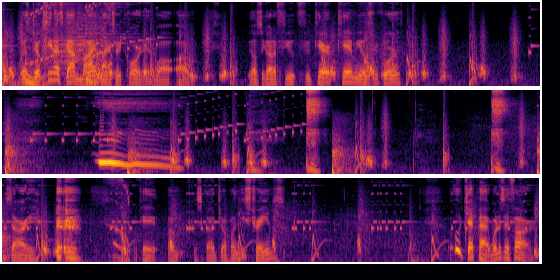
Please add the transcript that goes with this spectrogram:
because Joexian has got my lines recorded, while um, we also got a few few cameos recorded. Sorry. okay, um, just gotta jump on these trains. Ooh, jetpack. What is it for?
